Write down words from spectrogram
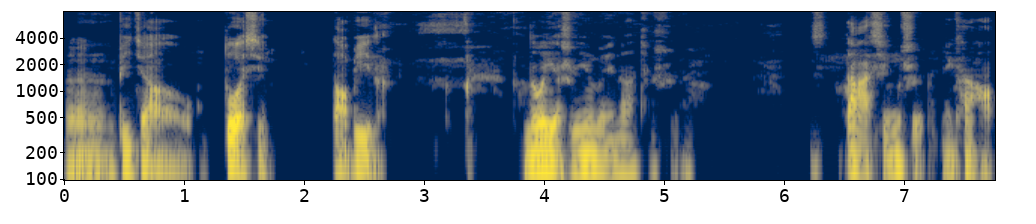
嗯，比较惰性倒闭的，很多也是因为呢，就是大形势没看好。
